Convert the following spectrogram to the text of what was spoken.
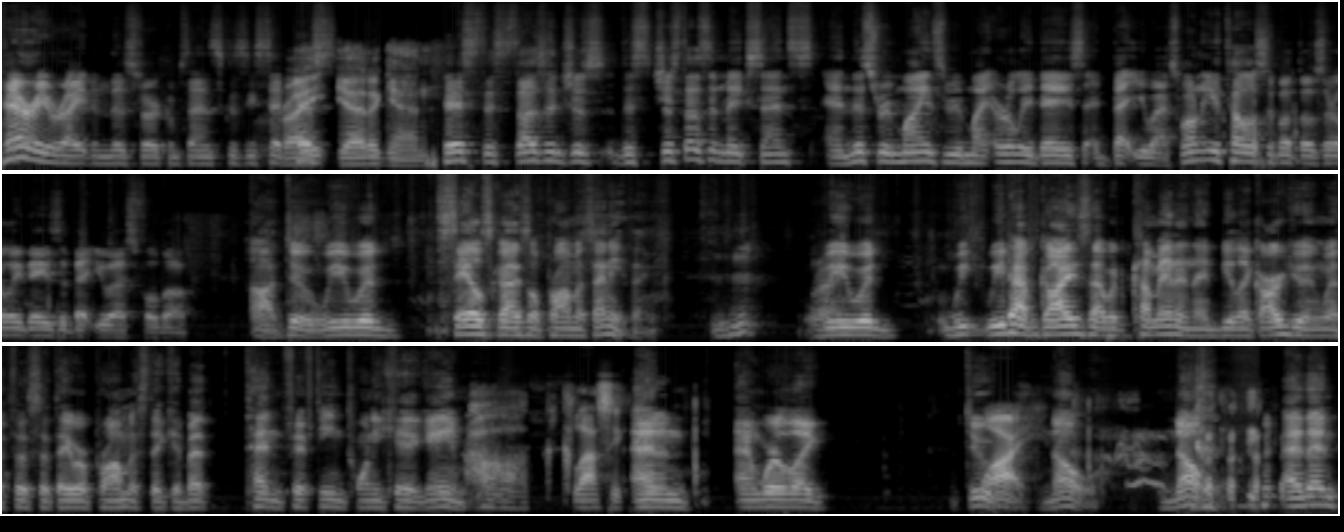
very right in this circumstance because he said, right "Piss, yet again. piss, this doesn't just this just doesn't make sense." And this reminds me of my early days at BetUS. Why don't you tell us about those early days at BetUS, Full Dog? Oh, dude, we would sales guys will promise anything. Mhm. We would we, we'd have guys that would come in and they'd be like arguing with us that they were promised they could bet 10, 15, 20k a game. Ah, classic. And and we're like, dude, Why? No. No. and then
